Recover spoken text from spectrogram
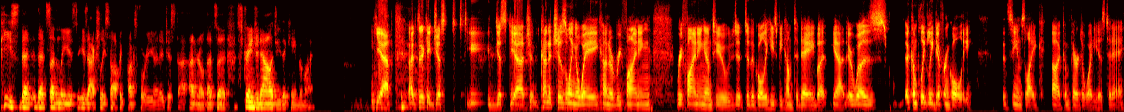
piece that that suddenly is is actually stopping pucks for you. And it just I, I don't know that's a strange analogy that came to mind yeah, I think it just just yeah, ch- kind of chiseling away, kind of refining, refining him to, to to the goalie he's become today. But yeah, there was a completely different goalie. It seems like uh, compared to what he is today.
